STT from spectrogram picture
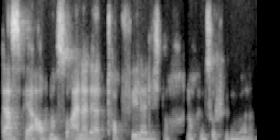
Das wäre auch noch so einer der Top-Fehler, die ich noch, noch hinzufügen würde.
